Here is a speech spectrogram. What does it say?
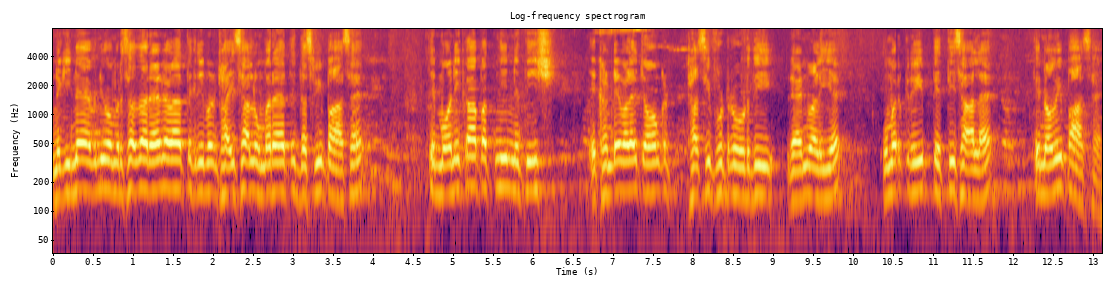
ਨਗੀਨਾ ਐਵਨਿਊ ਅੰਮ੍ਰਿਤਸਰ ਦਾ ਰਹਿਣ ਵਾਲਾ, ਤਕਰੀਬਨ 28 ਸਾਲ ਉਮਰ ਹੈ ਤੇ 10ਵੀਂ ਪਾਸ ਹੈ ਤੇ ਮੋਨਿਕਾ ਪਤਨੀ ਨਤੀਸ਼ ਇਹ ਖੰਡੇ ਵਾਲੇ ਚੌਂਕ 88 ਫੁੱਟ ਰੋਡ ਦੀ ਰਹਿਣ ਵਾਲੀ ਹੈ, ਉਮਰ ਕਰੀਬ 33 ਸਾਲ ਹੈ ਤੇ 9ਵੀਂ ਪਾਸ ਹੈ।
